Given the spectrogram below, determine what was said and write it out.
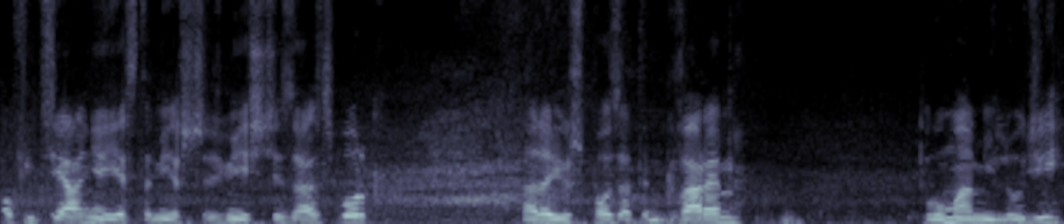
Oficjalnie jestem jeszcze w mieście Salzburg, ale już poza tym gwarem, tłumami ludzi.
